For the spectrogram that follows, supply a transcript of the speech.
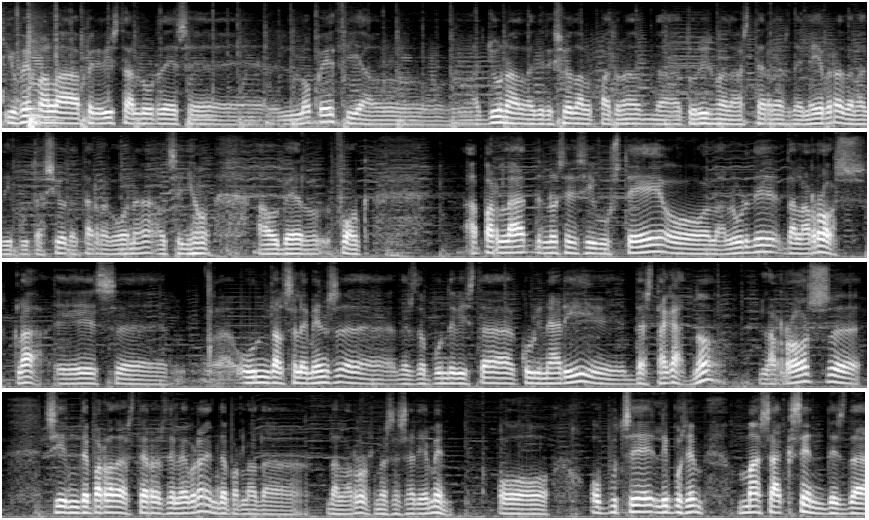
I ho fem a la periodista Lourdes eh, López i al l'adjunt a la direcció del Patronat de Turisme de les Terres de l'Ebre de la Diputació de Tarragona, el senyor Albert Folk. Ha parlat, no sé si vostè o la Lourdes, de l'arròs. Clar, és eh, un dels elements eh, des del punt de vista culinari eh, destacat, no? L'arròs, eh, si hem de parlar de les Terres de l'Ebre, hem de parlar de, de l'arròs, necessàriament. O, o potser li posem massa accent des de,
